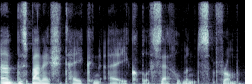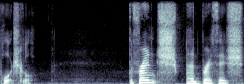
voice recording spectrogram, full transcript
and the Spanish had taken a couple of settlements from Portugal. The French and British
